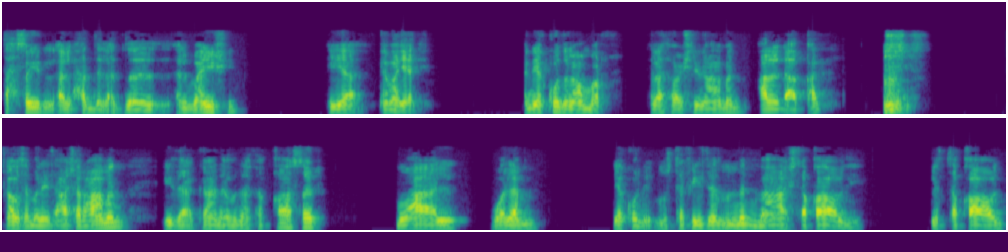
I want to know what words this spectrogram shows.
تحصيل الحد الأدنى المعيشي هي كما يلي أن يكون العمر 23 عاما على الأقل أو 18 عاما إذا كان هناك قاصر معال ولم يكن مستفيدا من معاش تقاعدي للتقاعد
